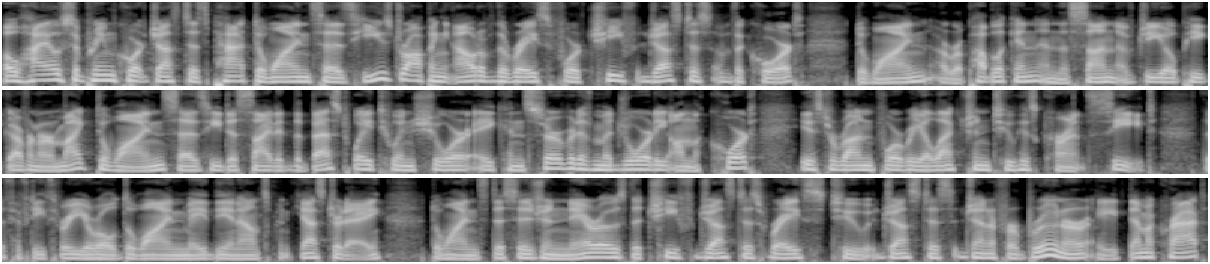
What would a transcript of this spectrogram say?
Ohio Supreme Court Justice Pat DeWine says he's dropping out of the race for Chief Justice of the court. DeWine, a Republican and the son of GOP Governor Mike DeWine, says he decided the best way to ensure a conservative majority on the court is to run for re-election to his current seat. The 53-year-old DeWine made the announcement yesterday. DeWine's decision narrows the Chief Justice race to Justice Jennifer Brunner, a Democrat,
